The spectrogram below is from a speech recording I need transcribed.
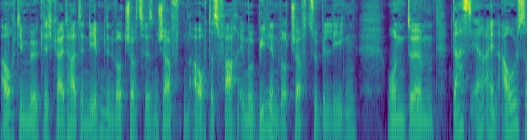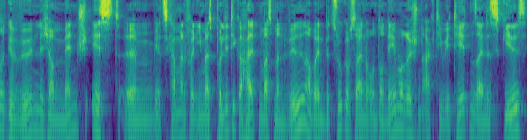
auch die Möglichkeit hatte, neben den Wirtschaftswissenschaften auch das Fach Immobilienwirtschaft zu belegen. Und ähm, dass er ein außergewöhnlicher Mensch ist, ähm, jetzt kann man von ihm als Politiker halten, was man will, aber in Bezug auf seine unternehmerischen Aktivitäten, seine Skills,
